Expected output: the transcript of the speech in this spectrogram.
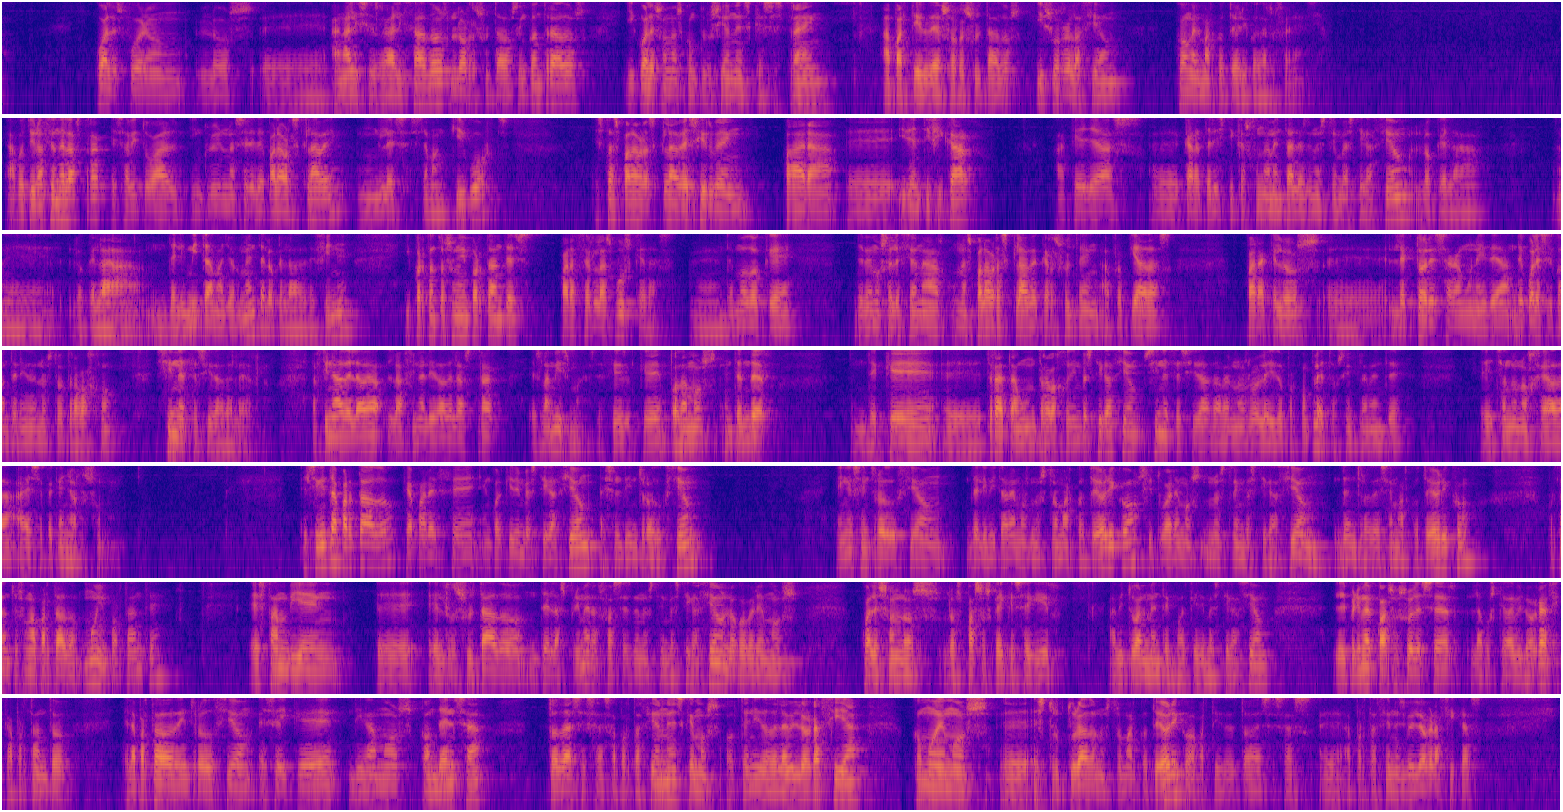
cuáles fueron los eh, análisis realizados, los resultados encontrados y cuáles son las conclusiones que se extraen a partir de esos resultados y su relación con el marco teórico de referencia. A continuación del abstract es habitual incluir una serie de palabras clave, en inglés se llaman keywords. Estas palabras clave sirven para eh, identificar aquellas eh, características fundamentales de nuestra investigación, lo que, la, eh, lo que la delimita mayormente, lo que la define, y por tanto son importantes para hacer las búsquedas, de modo que debemos seleccionar unas palabras clave que resulten apropiadas para que los eh, lectores hagan una idea de cuál es el contenido de nuestro trabajo sin necesidad de leerlo. La finalidad, la finalidad del abstract es la misma, es decir, que podamos entender de qué eh, trata un trabajo de investigación sin necesidad de habernoslo leído por completo, simplemente echando una ojeada a ese pequeño resumen. El siguiente apartado que aparece en cualquier investigación es el de introducción. En esa introducción delimitaremos nuestro marco teórico, situaremos nuestra investigación dentro de ese marco teórico. Por tanto, es un apartado muy importante. Es también eh, el resultado de las primeras fases de nuestra investigación. Luego veremos cuáles son los, los pasos que hay que seguir habitualmente en cualquier investigación. El primer paso suele ser la búsqueda bibliográfica. Por tanto, el apartado de introducción es el que, digamos, condensa todas esas aportaciones que hemos obtenido de la bibliografía, cómo hemos eh, estructurado nuestro marco teórico a partir de todas esas eh, aportaciones bibliográficas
